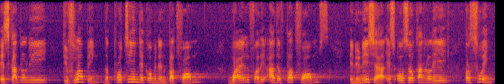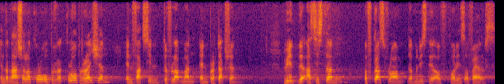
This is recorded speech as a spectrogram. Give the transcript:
is currently developing the protein recombinant platform, while for the other platforms, Indonesia is also currently pursuing international cooperation in vaccine development and production with the assistance, of course, from the Ministry of Foreign Affairs.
